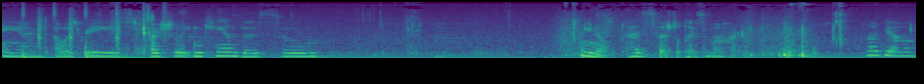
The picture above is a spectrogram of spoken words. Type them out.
And I was raised partially in Kansas, so you know, it has a special place in my heart. Love y'all.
